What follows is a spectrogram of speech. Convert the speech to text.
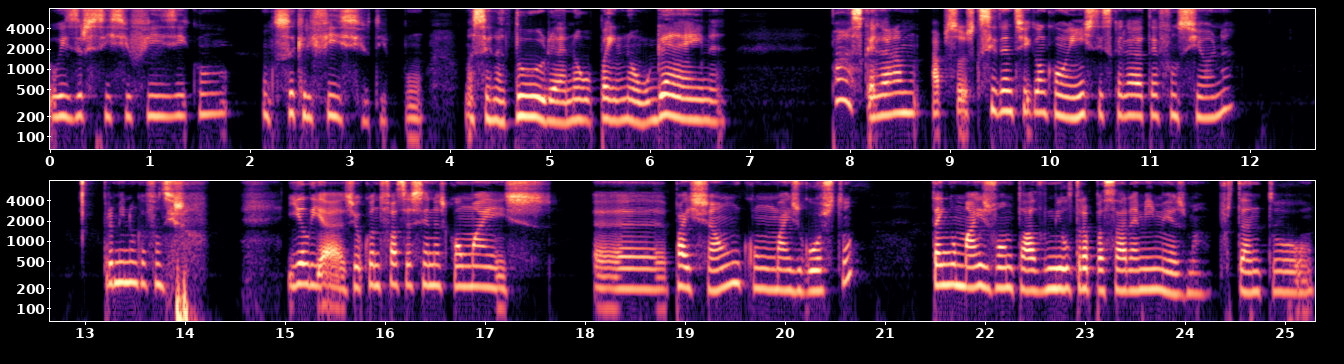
o exercício físico um sacrifício, tipo uma cena dura, no pain, no gain. Pá, se calhar há, há pessoas que se identificam com isto e se calhar até funciona. Para mim nunca funcionou. E aliás, eu quando faço as cenas com mais uh, paixão, com mais gosto, tenho mais vontade de me ultrapassar a mim mesma. Portanto,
